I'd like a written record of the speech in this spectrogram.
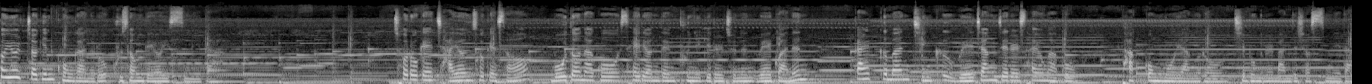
효율적인 공간으로 구성되어 있습니다. 초록의 자연 속에서 모던하고 세련된 분위기를 주는 외관은 깔끔한 징크 외장재를 사용하고 박공 모양으로 지붕을 만드셨습니다.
